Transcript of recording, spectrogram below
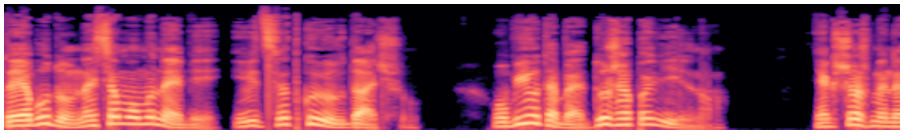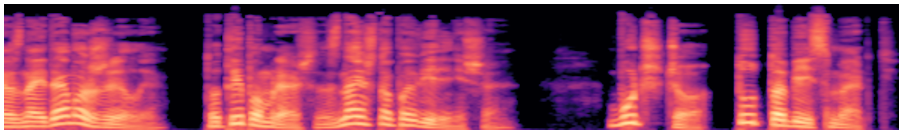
то я буду на сьомому небі і відсвяткую вдачу. Уб'ю тебе дуже повільно. Якщо ж ми не знайдемо жили, то ти помреш значно повільніше. Будь-що, тут тобі й смерть.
